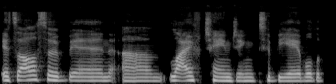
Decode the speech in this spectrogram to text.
it's also been um, life changing to be able to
